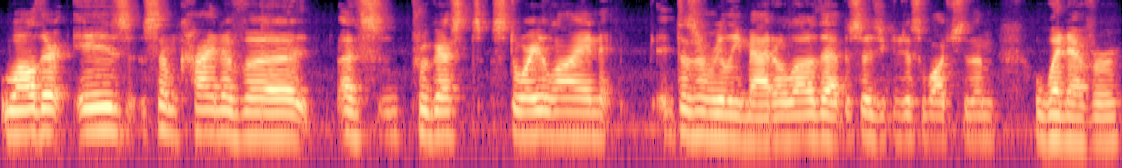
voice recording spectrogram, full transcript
while there is some kind of a, a progressed storyline it doesn't really matter. A lot of the episodes you can just watch them whenever.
